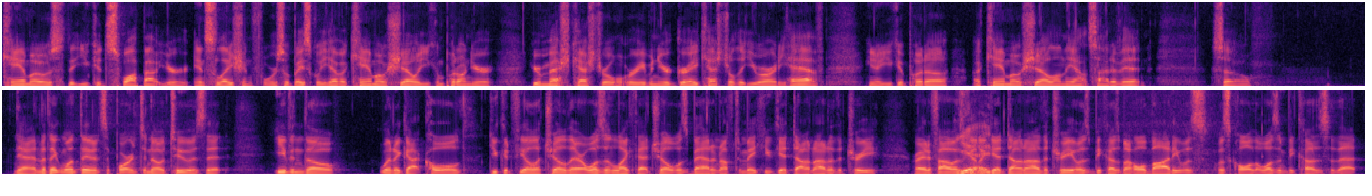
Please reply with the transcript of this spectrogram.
camos that you could swap out your insulation for. So basically, you have a camo shell you can put on your your mesh kestrel or even your gray kestrel that you already have. You know, you could put a a camo shell on the outside of it. So yeah, and I think one thing that's important to know too is that even though when it got cold, you could feel a chill there. It wasn't like that chill was bad enough to make you get down out of the tree, right? If I was yeah, gonna get down out of the tree, it was because my whole body was was cold. It wasn't because of that,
